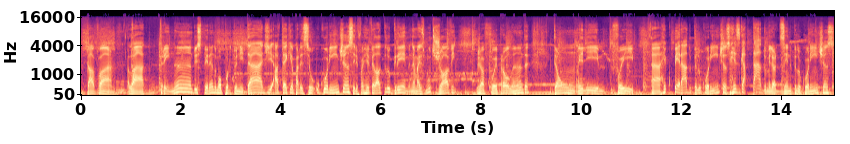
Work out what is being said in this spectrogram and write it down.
estava lá treinando, esperando uma oportunidade, até que apareceu o Corinthians. Ele foi revelado pelo Grêmio, né? Mas muito jovem, já foi para a Holanda. Então ele foi ah, recuperado pelo Corinthians, resgatado, melhor dizendo, pelo Corinthians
